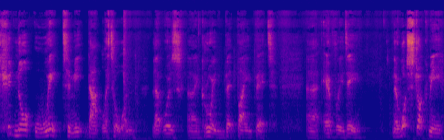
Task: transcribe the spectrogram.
could not wait to meet that little one that was uh, growing bit by bit uh, every day. Now, what struck me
